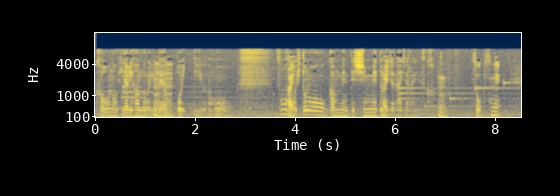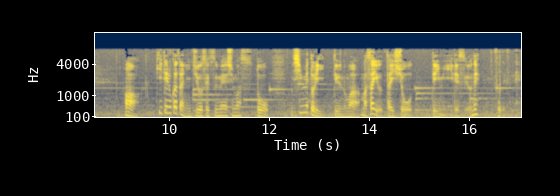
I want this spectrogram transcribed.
顔の左半分がユダヤっぽいっていうのも、そもそも人の顔面ってシンメトリーじゃないじゃないですか。うん、そうですね。ああ、聞いてる方に一応説明しますと、シンメトリーっていうのは、まあ、左右対称って意味ですよね。そうですね。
